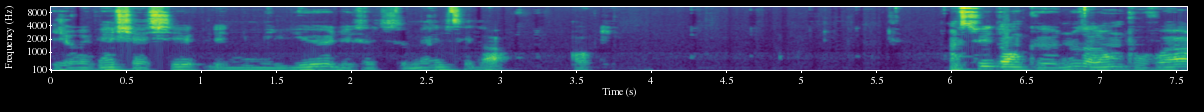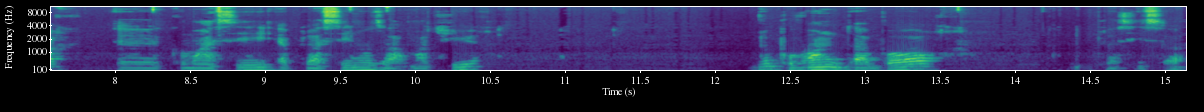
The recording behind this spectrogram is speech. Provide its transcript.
Je reviens chercher le milieu de cette semelle, c'est là. OK. Ensuite, donc, euh, nous allons pouvoir euh, commencer à placer nos armatures. Nous pouvons d'abord placer ça.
